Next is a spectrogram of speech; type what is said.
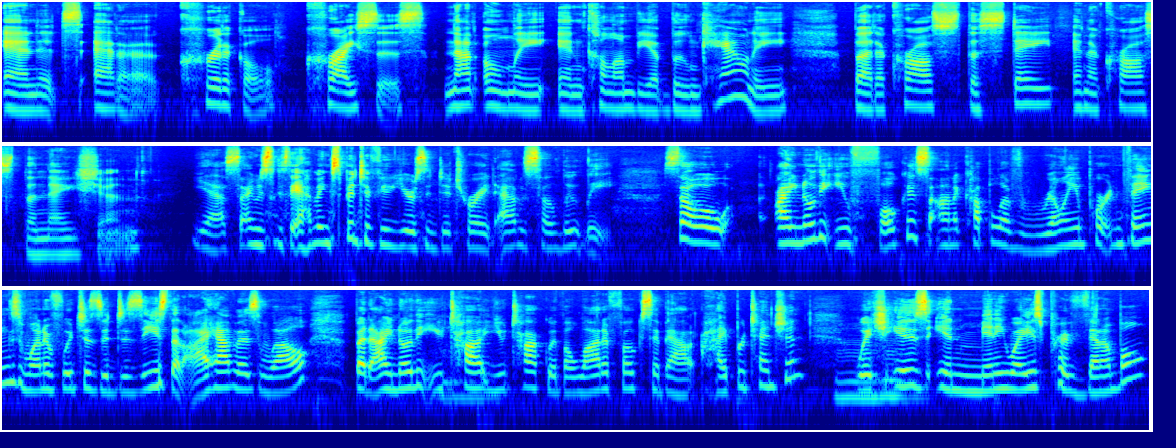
And it's at a critical crisis, not only in Columbia, Boone County, but across the state and across the nation. Yes, I was going to say, having spent a few years in Detroit, absolutely. So I know that you focus on a couple of really important things, one of which is a disease that I have as well. But I know that you talk you talk with a lot of folks about hypertension, mm-hmm. which is in many ways preventable.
